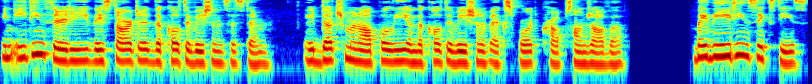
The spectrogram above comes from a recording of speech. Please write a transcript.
In 1830, they started the cultivation system, a Dutch monopoly on the cultivation of export crops on Java. By the 1860s,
